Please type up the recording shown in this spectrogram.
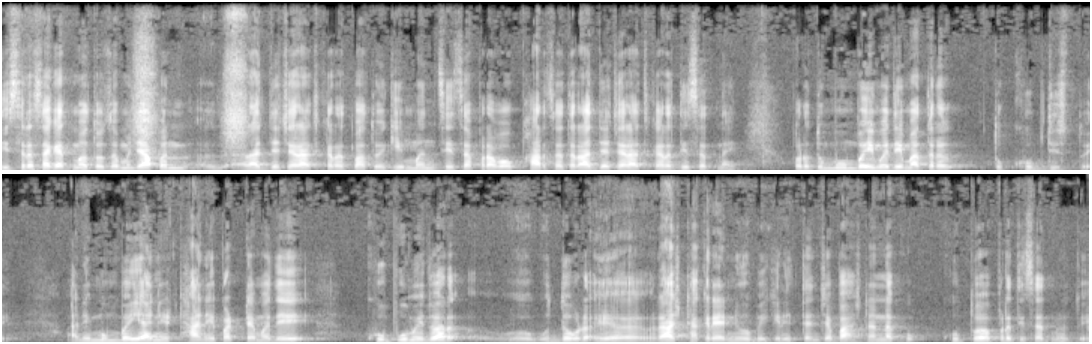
तिसरं सगळ्यात महत्त्वाचं म्हणजे आपण राज्याच्या राजकारणात पाहतोय की मनसेचा प्रभाव फारसा तर राज्याच्या राजकारणात दिसत नाही. परंतु मुंबईमध्ये मात्र तो खूप दिसतोय. आणि मुंबई आणि ठाणे पट्ट्यामध्ये खूप उमेदवार उद्धव राज ठाकरे यांनी उभे केले. त्यांच्या भाषणांना खूप खूप प्रतिसाद मिळतोय.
